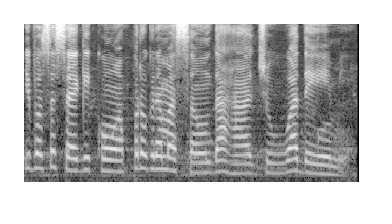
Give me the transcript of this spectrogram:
E você segue com a programação da Rádio ADM.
